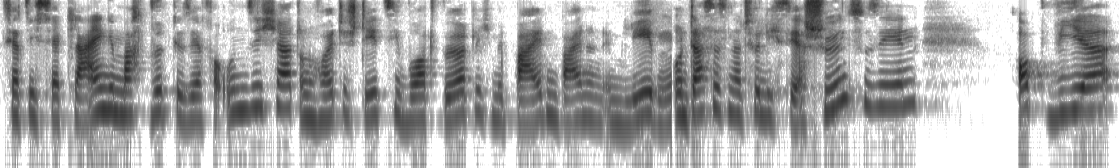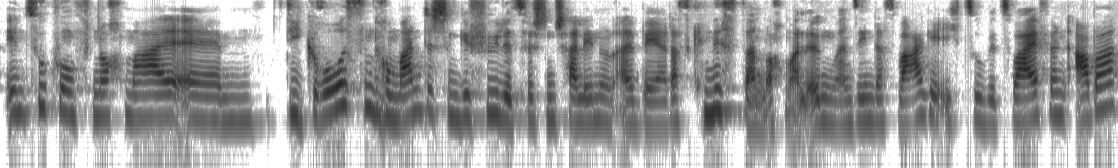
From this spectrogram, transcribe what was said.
sie hat sich sehr klein gemacht, wirkte sehr verunsichert und heute steht sie wortwörtlich mit beiden Beinen im Leben. Und das ist natürlich sehr schön zu sehen. Ob wir in Zukunft nochmal ähm, die großen romantischen Gefühle zwischen Charlene und Albert, das Knistern nochmal irgendwann sehen, das wage ich zu bezweifeln. Aber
